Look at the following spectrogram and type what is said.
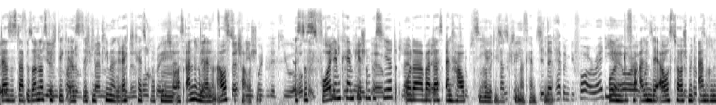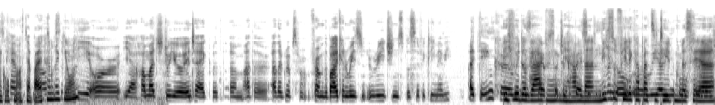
dass es da besonders wichtig ist, sich mit Klimagerechtigkeitsgruppen aus anderen Ländern auszutauschen. Ist das vor dem Camp hier schon passiert oder war das ein Hauptziel dieses Klimacamps hier? Und vor allem der Austausch mit anderen Gruppen aus der Balkanregion? Maybe? Ich würde sagen, wir haben da nicht so viele Kapazitäten bisher,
